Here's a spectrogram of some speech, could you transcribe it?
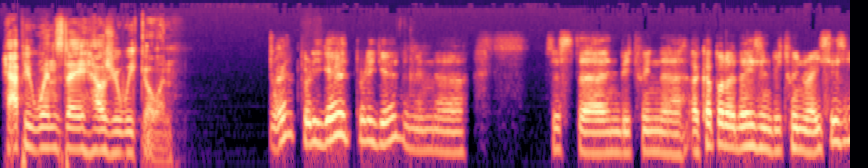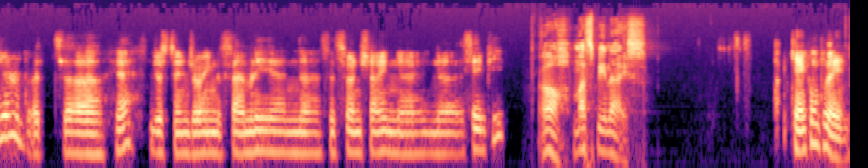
happy Wednesday. How's your week going? Well, pretty good, pretty good. I mean, uh, just uh, in between uh, a couple of days in between races here, but uh, yeah, just enjoying the family and uh, the sunshine uh, in uh, St. Pete. Oh, must be nice. Can't complain.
